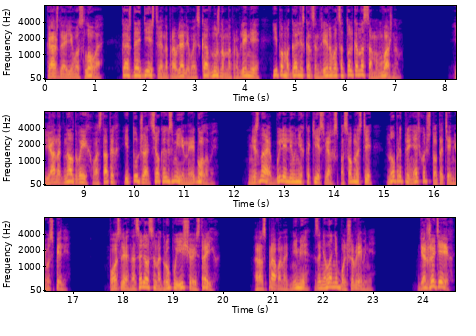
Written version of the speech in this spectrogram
Каждое его слово, каждое действие направляли войска в нужном направлении и помогали сконцентрироваться только на самом важном. Я нагнал двоих хвостатых и тут же отсек их змеиные головы. Не знаю, были ли у них какие сверхспособности, но предпринять хоть что-то те не успели. После нацелился на группу еще из троих. Расправа над ними заняла не больше времени. «Держите их!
